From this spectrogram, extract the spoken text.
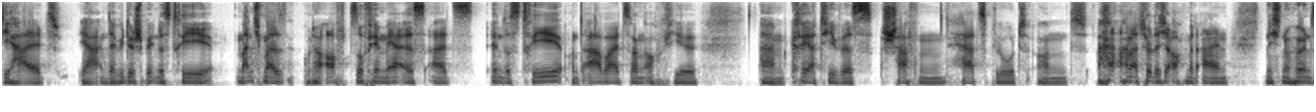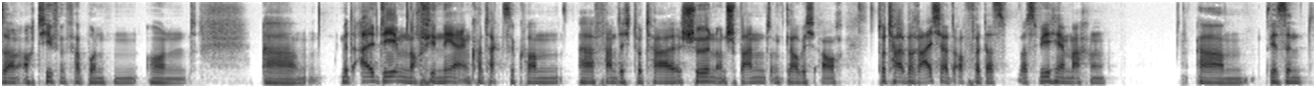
die halt ja in der Videospielindustrie manchmal oder oft so viel mehr ist als Industrie und Arbeit, sondern auch viel ähm, kreatives Schaffen, Herzblut und natürlich auch mit allen nicht nur Höhen, sondern auch Tiefen verbunden. Und ähm, mit all dem noch viel näher in Kontakt zu kommen, äh, fand ich total schön und spannend und glaube ich auch total bereichert, auch für das, was wir hier machen. Ähm, wir sind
